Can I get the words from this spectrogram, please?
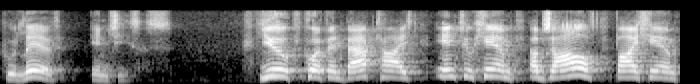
who live in Jesus. You who have been baptized into Him, absolved by Him,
